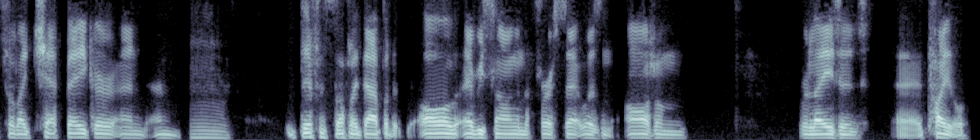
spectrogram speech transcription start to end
So like Chet Baker and and Mm. different stuff like that. But all every song in the first set was an autumn related uh, title,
